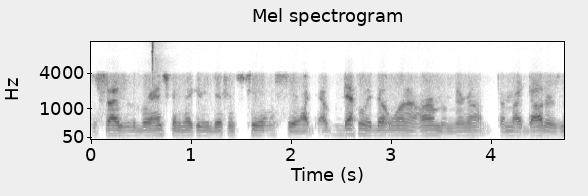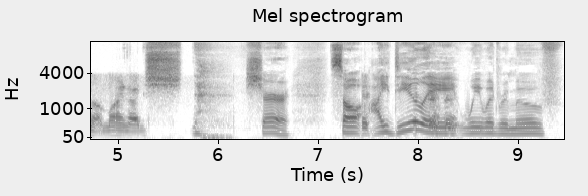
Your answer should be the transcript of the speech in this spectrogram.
the size of the branch going to make any difference to us? So I, I definitely don't want to harm them. They're not. They're my daughters, not mine. I'd... Sure. So ideally, we would remove.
